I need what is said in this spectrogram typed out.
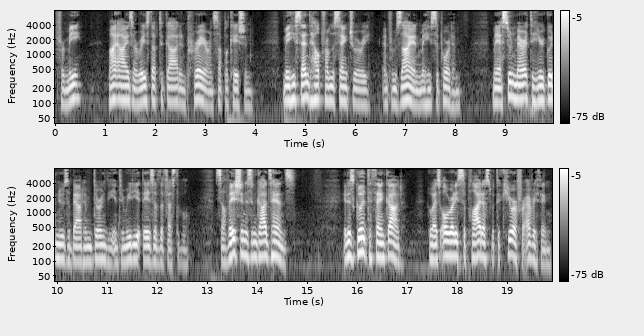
For me, my eyes are raised up to God in prayer and supplication. May He send help from the sanctuary, and from Zion may He support him. May I soon merit to hear good news about him during the intermediate days of the festival. Salvation is in God's hands. It is good to thank God, who has already supplied us with the cure for everything.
